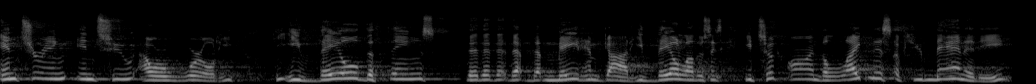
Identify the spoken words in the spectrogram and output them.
entering into our world. He, he, he veiled the things that, that, that, that made him God. He veiled a lot of those things. He took on the likeness of humanity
